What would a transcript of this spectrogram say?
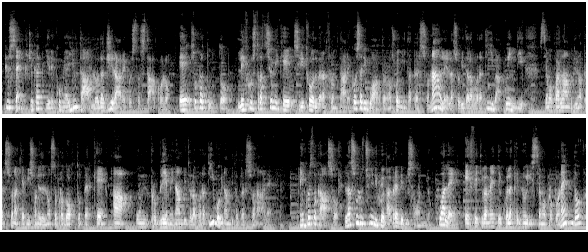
più semplice capire come aiutarlo ad aggirare questo ostacolo. E soprattutto le frustrazioni che si ritrova a dover affrontare, cosa riguardano la sua vita personale, la sua vita lavorativa. Quindi stiamo parlando di una persona che ha bisogno del nostro prodotto perché ha un problema problema in ambito lavorativo o in ambito personale. In questo caso, la soluzione di cui avrebbe bisogno, qual è? È effettivamente quella che noi gli stiamo proponendo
